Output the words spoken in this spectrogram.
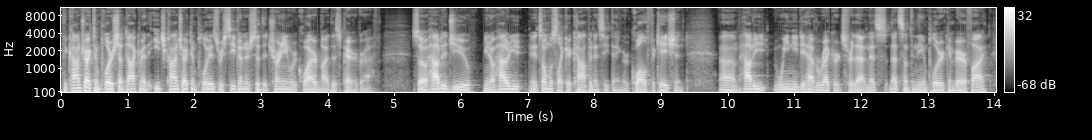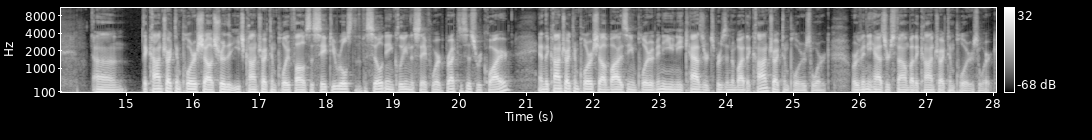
the contract employer shall document that each contract employee has received and understood the training required by this paragraph. So how did you, you know, how do you? It's almost like a competency thing or qualification. Um, how do you, we need to have records for that? And that's that's something the employer can verify. Um, the contract employer shall assure that each contract employee follows the safety rules of the facility, including the safe work practices required. And the contract employer shall advise the employer of any unique hazards presented by the contract employer's work or of any hazards found by the contract employer's work.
